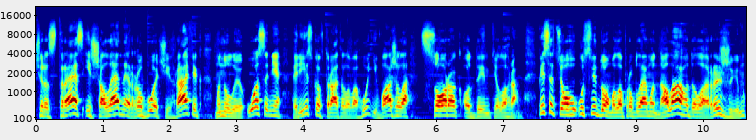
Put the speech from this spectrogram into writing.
через стрес і шалений робочий графік минулої осені різко втратила вагу і важила 41 кілограм. Після цього усвідомила проблему, налагодила режим,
